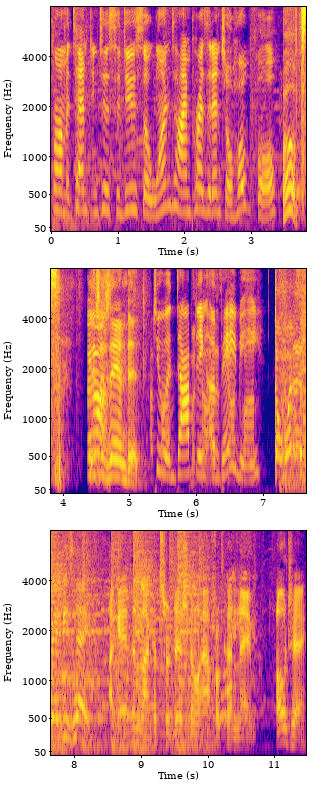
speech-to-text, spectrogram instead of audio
From attempting to seduce a one-time presidential hopeful Oops. This is ended. to adopting a baby, So what's the baby's name? I gave him like a traditional African name. OJ.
